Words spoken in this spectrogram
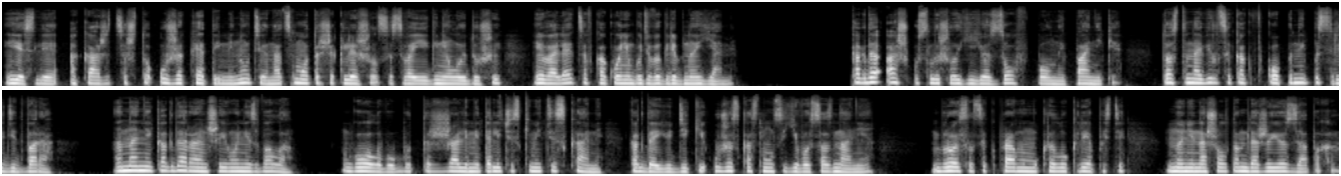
если окажется, что уже к этой минуте надсмотрщик лишился своей гнилой души и валяется в какой-нибудь выгребной яме. Когда Аш услышал ее зов в полной панике, то остановился как вкопанный посреди двора. Она никогда раньше его не звала. Голову будто сжали металлическими тисками, когда ее дикий ужас коснулся его сознания. Бросился к правому крылу крепости, но не нашел там даже ее запаха.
